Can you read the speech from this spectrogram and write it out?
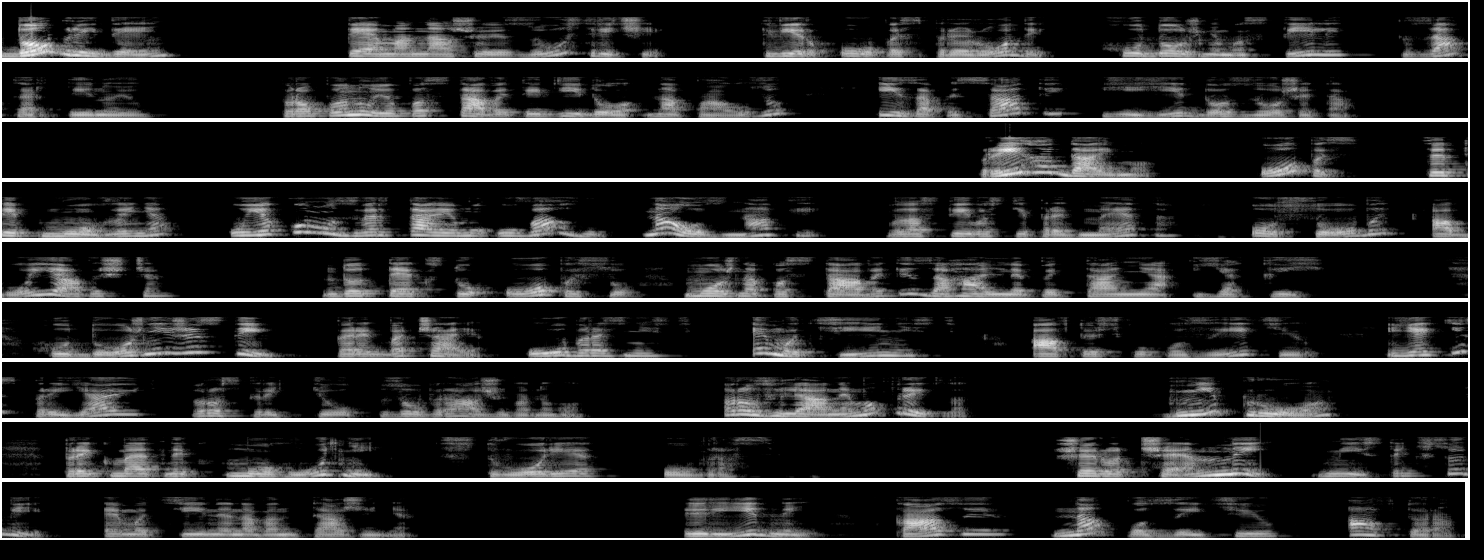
Добрий день! Тема нашої зустрічі твір опис природи в художньому стилі за картиною. Пропоную поставити відео на паузу і записати її до зошита. Пригадаймо, опис це тип мовлення, у якому звертаємо увагу на ознаки, властивості предмета, особи або явища. До тексту опису можна поставити загальне питання «який?». Художній же стиль передбачає образність, емоційність, авторську позицію, які сприяють розкриттю зображуваного. Розглянемо приклад. Дніпро. Прикметник могутній створює образ. Широченний містить в собі емоційне навантаження. Рідний вказує на позицію автора.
